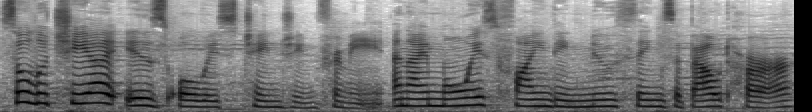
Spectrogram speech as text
So Lucia is always changing for me, and I'm always finding new things about her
